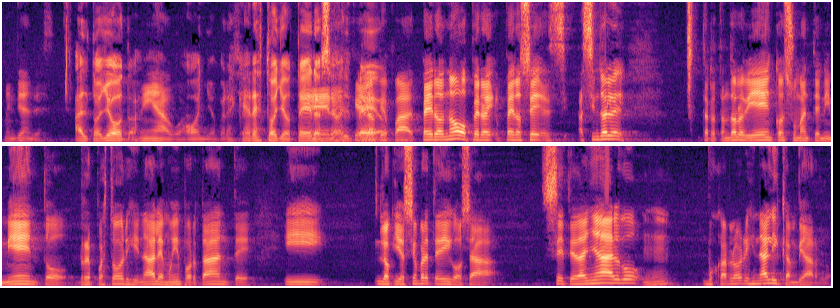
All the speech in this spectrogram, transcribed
¿me entiendes? Al Toyota. Ni agua. Coño, pero es que eres toyotero, ese Pero es el que lo peo. que pasa- Pero no, pero, pero se- haciéndole, tratándolo bien, con su mantenimiento, repuestos originales, muy importante. Y lo que yo siempre te digo, o sea, se te daña algo, Ujú. buscarlo original y cambiarlo.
